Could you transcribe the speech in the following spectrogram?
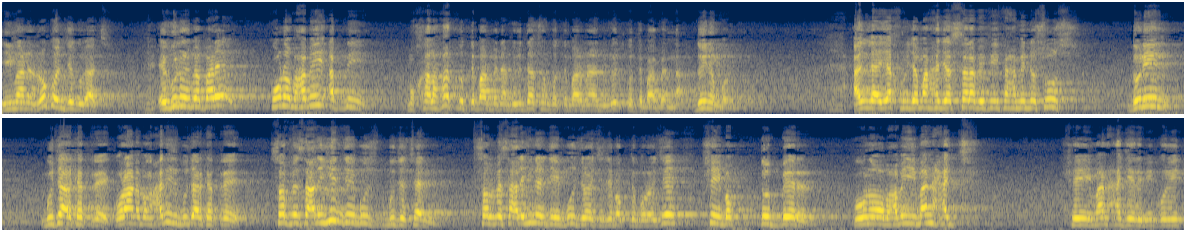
ইমানের রোকন যেগুলো আছে, এগুলোর ব্যাপারে কোনোভাবেই আপনি মুখালাফাত করতে পারবেন না, বিরুদ্ধাচরণ করতে পারবেন না, বিরোধ করতে পারবেন না। দুই নম্বর আল্লাহ ইয়াখরুজামান হাজার সালাফি ফাহমিন নসুস। দলিল বুঝার ক্ষেত্রে, কোরআন এবং হাদিস বুঝার ক্ষেত্রে, সলফে সালিহীন যে বুঝ, বুঝেছেন, সলফে সালিহীনের যে বুঝ রয়েছে, যে বক্তব্য রয়েছে, সেই বক্তব্যের কোনোভাবেই মানহাজ, সেই মানহাজের বিপরীত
